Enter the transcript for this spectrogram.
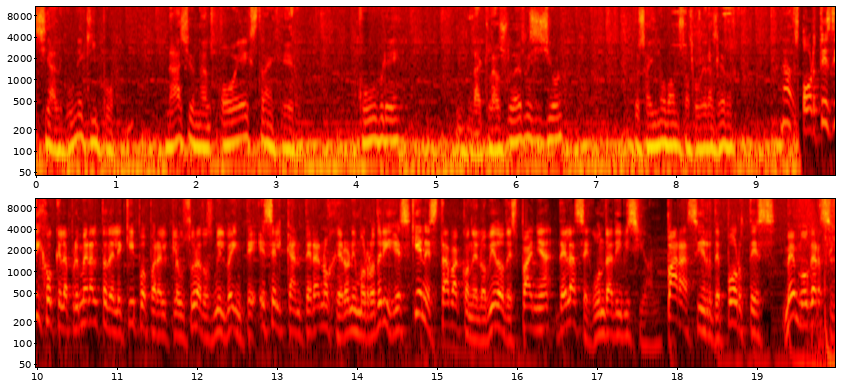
Si algún equipo nacional o extranjero cubre la cláusula de rescisión, pues ahí no vamos a poder hacer nada. Ortiz dijo que la primera alta del equipo para el clausura 2020 es el canterano Jerónimo Rodríguez, quien estaba con el Oviedo de España de la segunda división. Para Sir Deportes, Memo García.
